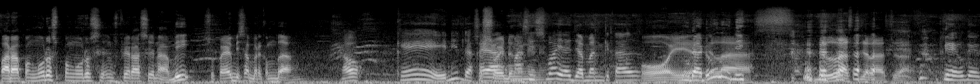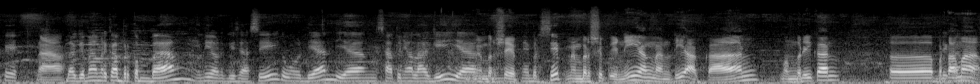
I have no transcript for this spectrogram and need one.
para pengurus-pengurus inspirasi Nabi supaya bisa berkembang. Oke, ini udah Sesuai kayak mahasiswa ya zaman kita Oh iya, muda dulu jelas. nih. jelas, jelas, jelas. Oke, oke, oke. Nah, Bagaimana mereka berkembang? Ini organisasi, kemudian yang satunya lagi yang Membership. Membership. membership ini yang nanti akan memberikan eh, pertama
